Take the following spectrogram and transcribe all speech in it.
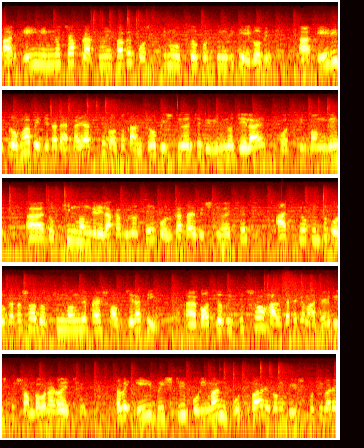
আর এই নিম্নচাপ প্রাথমিকভাবে পশ্চিম ও উত্তর পশ্চিম দিকে এগোবে। আহ, এরই প্রভাবে যেটা দেখা যাচ্ছে গতকালকেও বৃষ্টি হয়েছে বিভিন্ন জেলায় পশ্চিমবঙ্গে দক্ষিণবঙ্গের এলাকাগুলোতে কলকাতায় বৃষ্টি হয়েছে। আজকেও কিন্তু কলকাতা সহ দক্ষিণবঙ্গের প্রায় সব জেলাতেই বজ্রবিদ্যুৎ সহ হালকা থেকে মাঝারি বৃষ্টির সম্ভাবনা রয়েছে। তবে এই বৃষ্টির পরিমাণ বুধবার এবং বৃহস্পতিবারে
